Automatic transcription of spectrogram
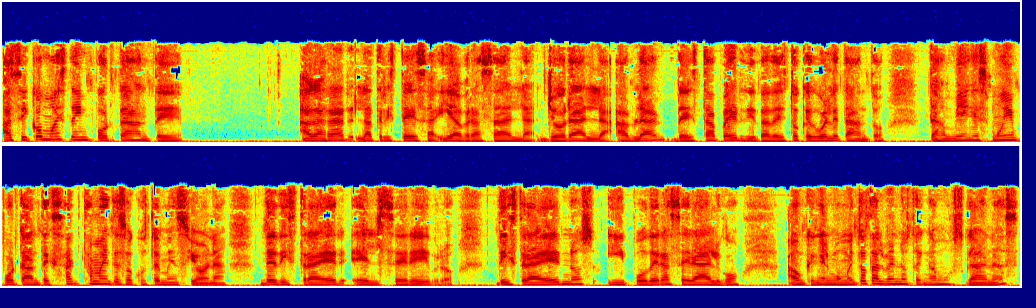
así como es de importante agarrar la tristeza y abrazarla, llorarla, hablar de esta pérdida, de esto que duele tanto, también es muy importante exactamente eso que usted menciona, de distraer el cerebro, distraernos y poder hacer algo, aunque en el momento tal vez no tengamos ganas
